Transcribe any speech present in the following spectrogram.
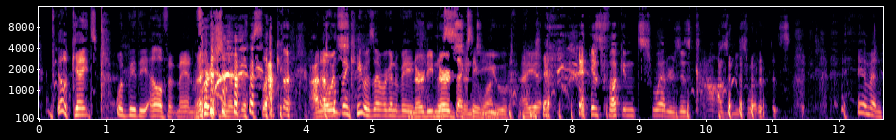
Bill Gates would be the Elephant Man version of this. Like, I know don't it's think he was ever going to be nerdy the nerds sexy to one. you. I, uh, his fucking sweaters, his Cosby sweaters. Him and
